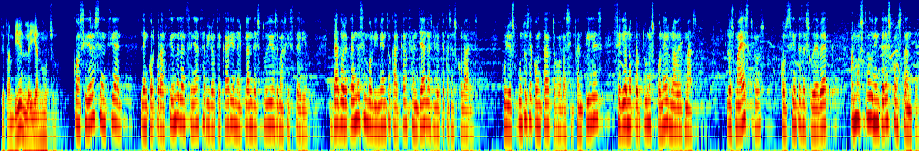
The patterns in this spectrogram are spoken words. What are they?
que también leían mucho. Considero esencial la incorporación de la enseñanza bibliotecaria en el plan de estudios de magisterio, dado el gran desenvolvimiento que alcanzan ya las bibliotecas escolares, cuyos puntos de contacto con las infantiles serían oportunos poner una vez más. Los maestros, conscientes de su deber, han mostrado un interés constante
